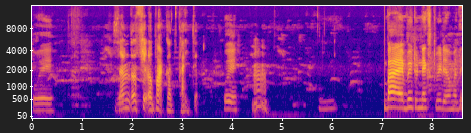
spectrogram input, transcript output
होय. समजा शिळं पाकच खायचं. होय. हं. बाय भेटू नेक्स्ट व्हिडिओमध्ये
